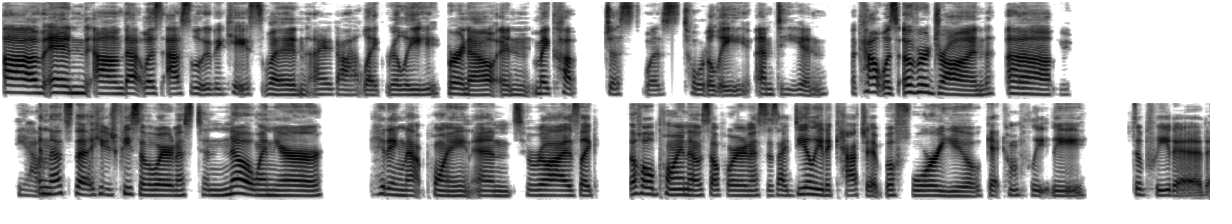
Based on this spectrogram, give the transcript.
Um, and um, that was absolutely the case when I got like really burnout and my cup just was totally empty and account was overdrawn. Um, yeah. And that's that huge piece of awareness to know when you're hitting that point and to realize like the whole point of self awareness is ideally to catch it before you get completely depleted,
